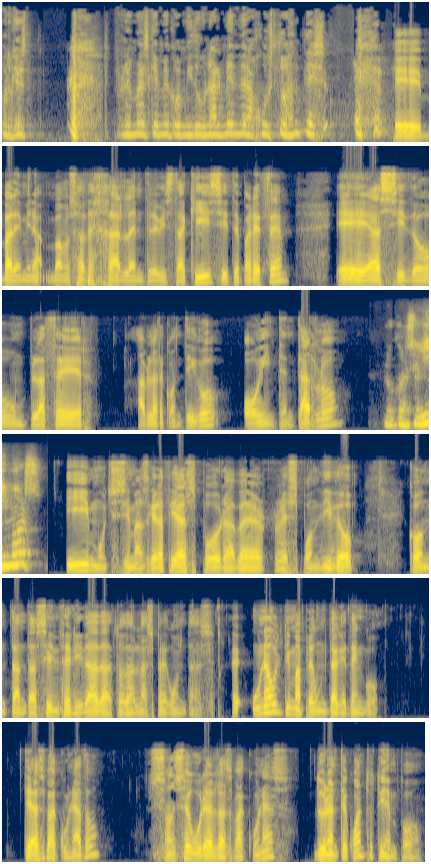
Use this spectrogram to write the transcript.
Porque es- el problema es que me he comido una almendra justo antes. Eh, vale, mira, vamos a dejar la entrevista aquí, si te parece. Eh, ha sido un placer hablar contigo o intentarlo. Lo conseguimos. Y muchísimas gracias por haber respondido con tanta sinceridad a todas las preguntas. Eh, una última pregunta que tengo. ¿Te has vacunado? ¿Son seguras las vacunas? ¿Durante cuánto tiempo?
